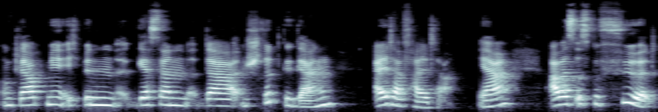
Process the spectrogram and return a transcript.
und glaubt mir, ich bin gestern da einen Schritt gegangen. Alter Falter, ja. Aber es ist geführt.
